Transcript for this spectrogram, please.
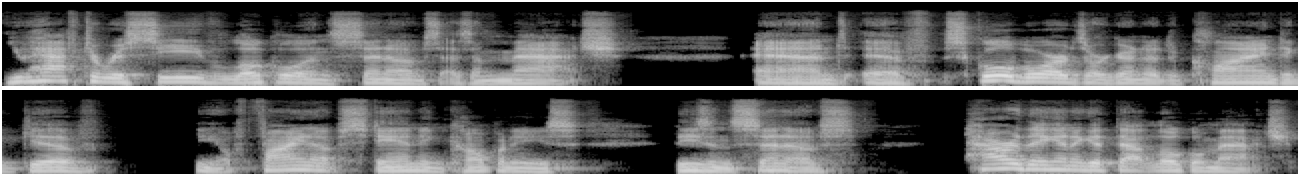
you have to receive local incentives as a match. And if school boards are going to decline to give you know fine upstanding companies these incentives, how are they going to get that local match?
